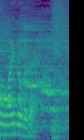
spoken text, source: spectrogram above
the light over there.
